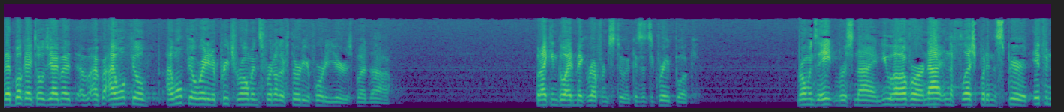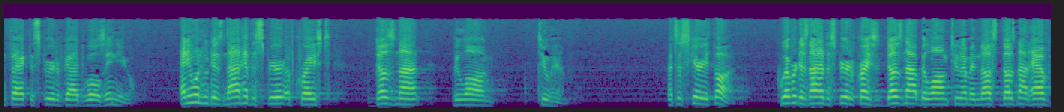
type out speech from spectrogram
That book I told you, I, meant, I, I won't, feel, I won't feel ready to preach Romans for another 30 or 40 years, but, uh, but I can go ahead and make reference to it because it's a great book. Romans 8 and verse 9. You, however, are not in the flesh but in the Spirit, if in fact the Spirit of God dwells in you. Anyone who does not have the Spirit of Christ does not belong to him. That's a scary thought. Whoever does not have the Spirit of Christ does not belong to him and thus does not have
